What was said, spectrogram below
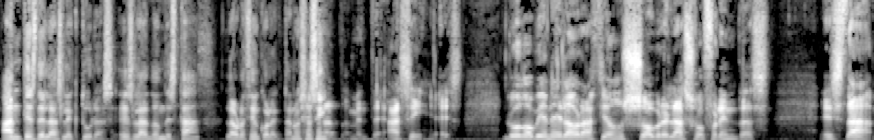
Antes de las lecturas. Es la donde está la oración colecta, ¿no es así? Exactamente, así es. Luego viene la oración sobre las ofrendas. Esta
